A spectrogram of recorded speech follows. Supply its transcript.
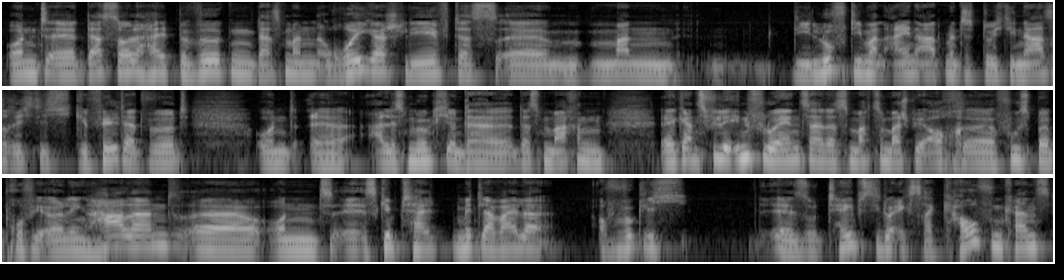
Und äh, das soll halt bewirken, dass man ruhiger schläft, dass ähm, man die Luft, die man einatmet, durch die Nase richtig gefiltert wird und äh, alles mögliche. Und äh, das machen äh, ganz viele Influencer. Das macht zum Beispiel auch äh, Fußballprofi Erling Haaland. Äh, und äh, es gibt halt mittlerweile auch wirklich äh, so Tapes, die du extra kaufen kannst,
